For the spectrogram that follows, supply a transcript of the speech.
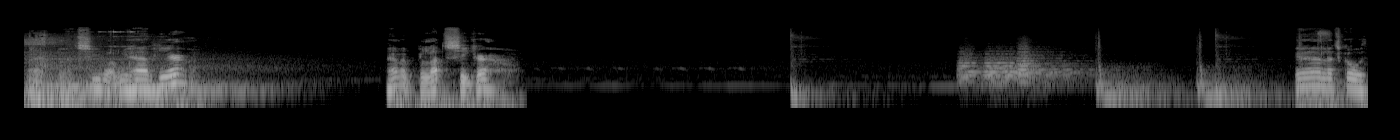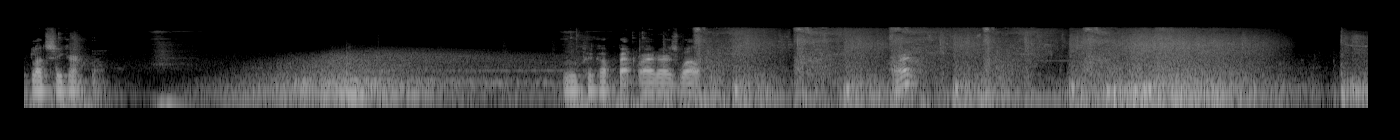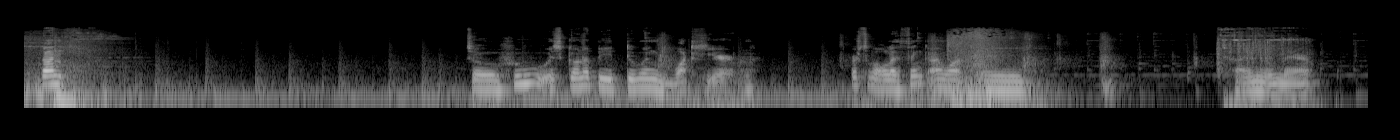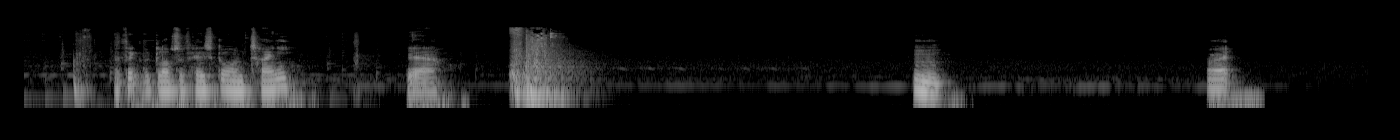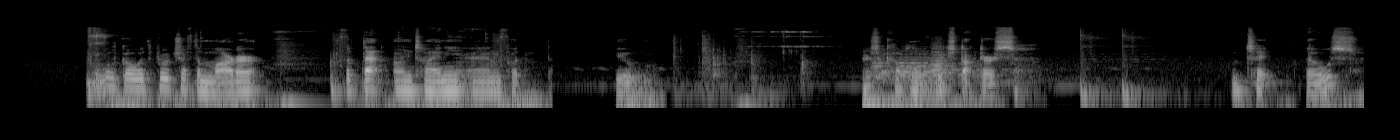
Right, let's see what we have here. We have a Bloodseeker. Yeah, let's go with Bloodseeker. We'll pick up Batrider as well. Alright. Done. So who is gonna be doing what here? First of all, I think I want a tiny in there. Think the gloves of haste go on tiny. Yeah. Hmm. Alright. We'll go with Brooch of the Martyr. Put that on tiny and put you. There's a couple of witch doctors. We'll take those.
